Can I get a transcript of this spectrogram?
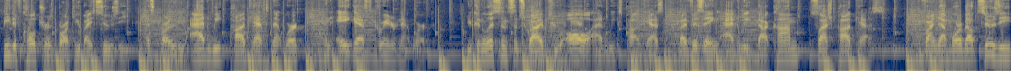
Speed of Culture is brought to you by Suzy as part of the Adweek Podcast Network and ACAST Creator Network. You can listen and subscribe to all Adweek's podcasts by visiting adweek.com slash podcasts. To find out more about Suzy,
